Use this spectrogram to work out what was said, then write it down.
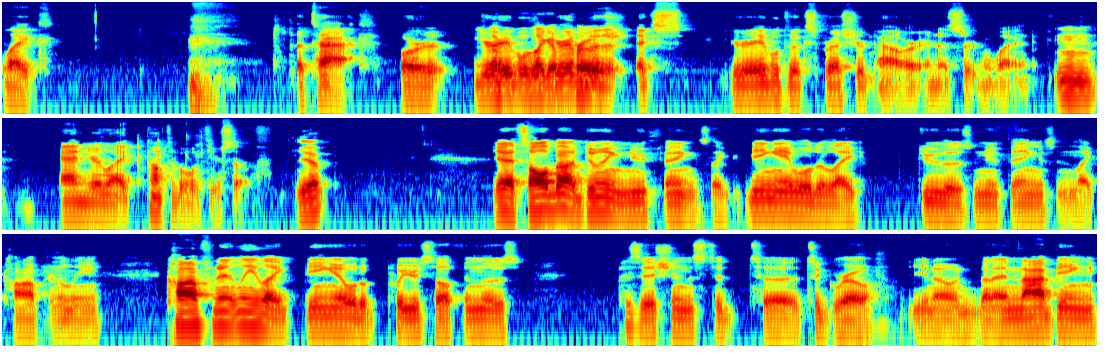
like attack, or you're Like- able like you're able to ex, you're able to express your power in a certain way, mm, and you're like comfortable with yourself. yep. Yeah, it's all about doing new things, like being able to like do those new things and like confidently confidently like being able to put yourself in those positions to to to grow you know and, and not being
